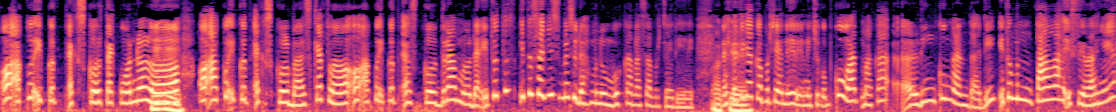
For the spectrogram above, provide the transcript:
oh aku ikut ekskul taekwondo loh Mm-mm. oh aku ikut ekskul basket loh oh aku ikut ekskul drum loh dan itu tuh itu saja sebenarnya sudah menumbuhkan rasa percaya diri Nah, Oke. ketika kepercayaan diri ini cukup kuat, maka eh, lingkungan tadi itu mental lah istilahnya ya,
